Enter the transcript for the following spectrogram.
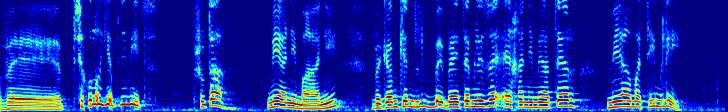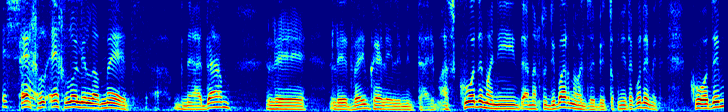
ופסיכולוגיה פנימית, פשוטה. מי אני, מה אני, וגם כן בהתאם לזה, איך אני מאתר מי המתאים לי. יש... איך, איך לא ללמד בני אדם ל, לדברים כאלה אלמנטריים. אז קודם, אני, אנחנו דיברנו על זה בתוכנית הקודמת, קודם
